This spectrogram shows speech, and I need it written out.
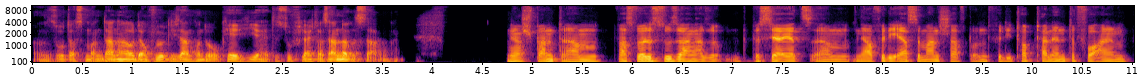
so dass man dann halt auch wirklich sagen konnte, okay, hier hättest du vielleicht was anderes sagen können. Ja, spannend. Ähm, was würdest du sagen? Also, du bist ja jetzt ähm, ja für die erste Mannschaft und für die Top-Talente vor allem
